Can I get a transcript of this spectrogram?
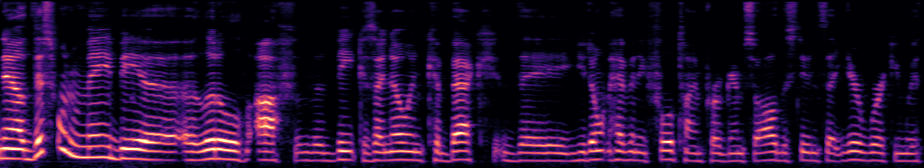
now, this one may be a, a little off the beat because I know in Quebec they you don't have any full-time programs, so all the students that you're working with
